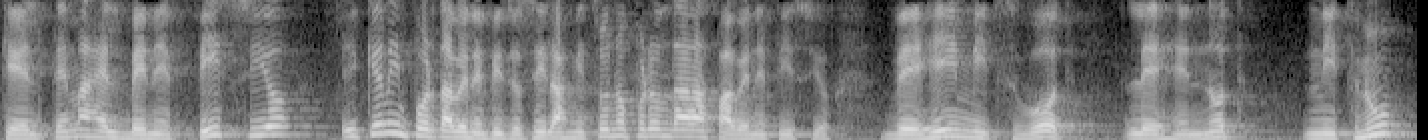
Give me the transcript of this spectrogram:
Que el tema es el beneficio. ¿Y qué me importa beneficio? Si las mitzvot no fueron dadas para beneficio. Vehi mitzvot lehenot nitnu.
